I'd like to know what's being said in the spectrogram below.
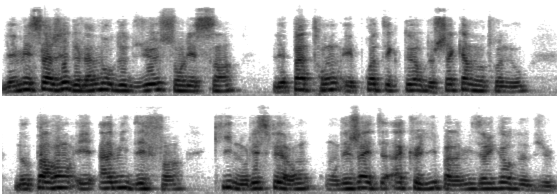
Les messagers de l'amour de Dieu sont les saints, les patrons et protecteurs de chacun d'entre nous, nos parents et amis défunts, qui, nous l'espérons, ont déjà été accueillis par la miséricorde de Dieu.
